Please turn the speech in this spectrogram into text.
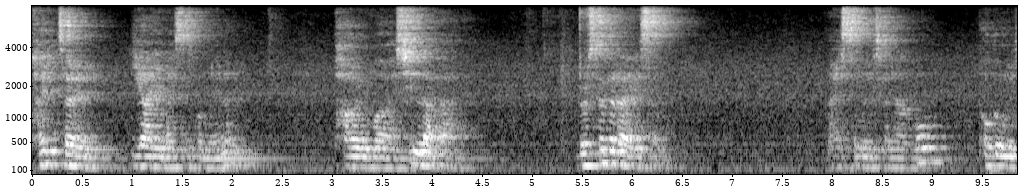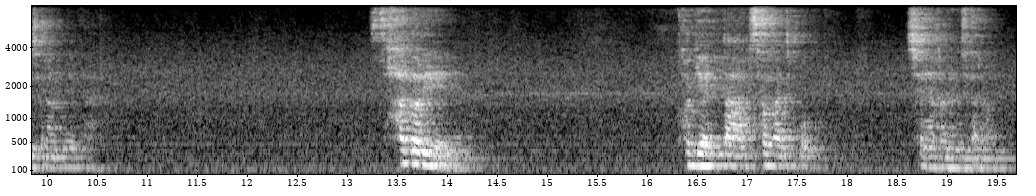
8절 이하의 말씀 보면은 바울과 신라가 루스드라에서 말씀을 전하고 복음을 전합니다. 사거리에 거기에 딱 서가지고 지나가는 사람,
